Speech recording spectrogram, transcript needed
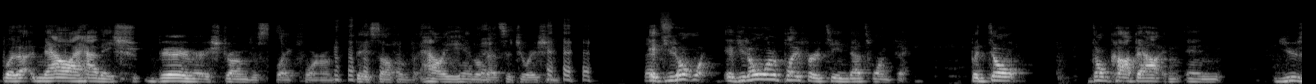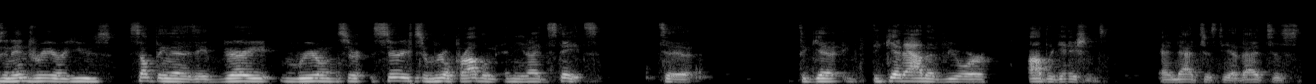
But uh, now I have a sh- very very strong dislike for him based off of how he handled that situation. if you don't want if you don't want to play for a team, that's one thing, but don't don't cop out and, and use an injury or use something that is a very real and ser- serious and real problem in the United States to to get to get out of your obligations. And that just yeah, that just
